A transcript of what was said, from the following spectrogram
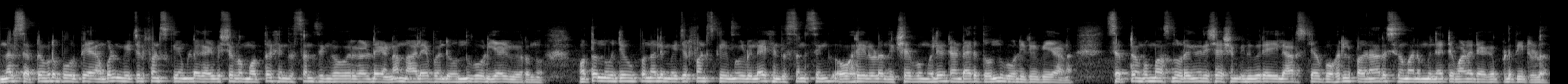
എന്നാൽ സെപ്റ്റംബർ പൂർത്തിയാകുമ്പോൾ മ്യൂച്വൽ ഫണ്ട് സ്കീമിന്റെ കൈവശമുള്ള മൊത്തം ഹിന്ദുസ്ഥാൻ സിംഗ് ഓഹരികളുടെ എണ്ണം നാല് പോയിന്റ് ഒന്ന് കോടിയായി ഉയർന്നു. മൊത്തം നൂറ്റി മുപ്പത്തിനാല് മ്യൂച്വൽ ഫണ്ട് സ്കീമുകളിലെ ഹിന്ദുസ്ഥാൻ സിംഗ് ഓഹരിയിലുള്ള നിക്ഷേപ മൂല്യം രണ്ടായിരത്തി ഒന്ന് കോടി രൂപയാണ്. സെപ്റ്റംബർ മാസം തുടങ്ങിയതിന് ശേഷം ഇതുവരെ ഈ ലാർജ് ക്യാപ്പ് ഓഹരിൽ പതിനാറ് ശതമാനം മുന്നേറ്റമാണ് രേഖപ്പെടുത്തിയിട്ടുള്ളത്.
